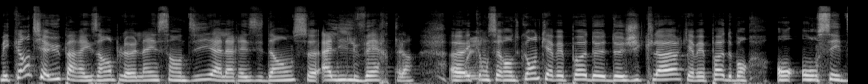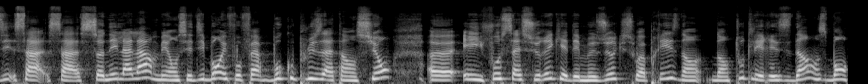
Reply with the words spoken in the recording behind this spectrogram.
mais quand il y a eu, par exemple, l'incendie à la résidence euh, à l'île verte, là, euh, Oui. et qu'on s'est rendu compte qu'il n'y avait pas de, de gicleur, qu'il n'y avait pas de bon, on, on s'est dit, ça, ça a sonné l'alarme, mais on s'est dit bon, il faut faire beaucoup plus attention euh, et il faut s'assurer qu'il y ait des mesures qui soient prises dans, dans toutes les résidences. Bon,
